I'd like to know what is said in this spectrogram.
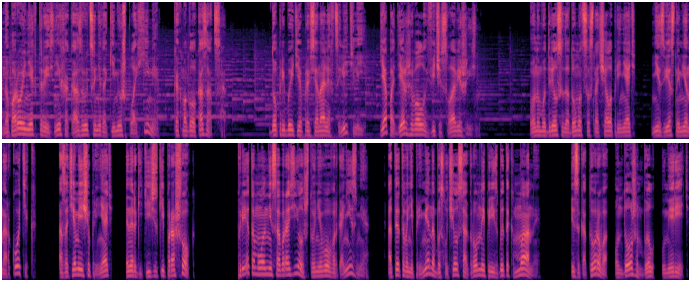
Но порой некоторые из них оказываются не такими уж плохими, как могло казаться. До прибытия профессиональных целителей я поддерживал в Вячеславе жизнь. Он умудрился додуматься сначала принять неизвестный мне наркотик, а затем еще принять энергетический порошок. При этом он не сообразил, что у него в организме от этого непременно бы случился огромный переизбыток маны, из-за которого он должен был умереть.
